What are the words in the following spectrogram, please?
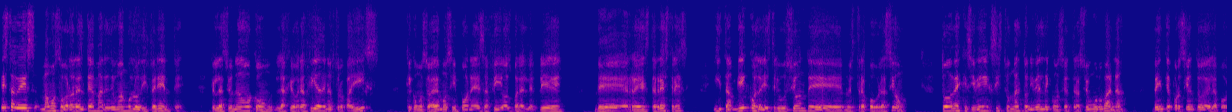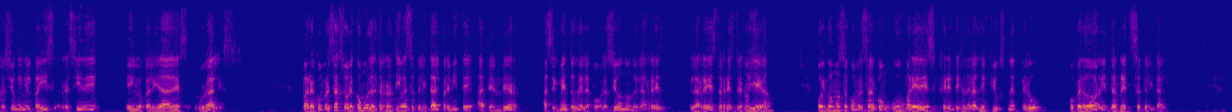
Esta vez vamos a abordar el tema desde un ángulo diferente, relacionado con la geografía de nuestro país, que como sabemos impone desafíos para el despliegue de redes terrestres, y también con la distribución de nuestra población, toda vez que si bien existe un alto nivel de concentración urbana, 20% de la población en el país reside en localidades rurales. Para conversar sobre cómo la alternativa satelital permite atender a segmentos de la población donde las redes, las redes terrestres no llegan, hoy vamos a conversar con Hugo Paredes, gerente general de HughesNet Perú, operador de Internet satelital.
